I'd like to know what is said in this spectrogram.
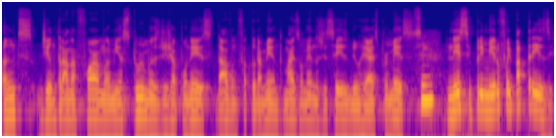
antes de entrar na fórmula, minhas turmas de japonês davam faturamento mais ou menos de 6 mil reais por mês? Sim. Nesse primeiro foi para 13.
